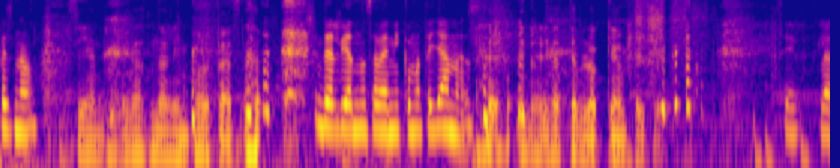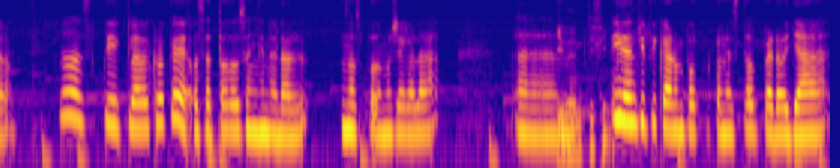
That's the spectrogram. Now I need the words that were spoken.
pues no. Sí, en realidad no le importas. En realidad no sabe ni cómo te llamas. en realidad te bloqueo en Facebook. Sí, claro. No, sí, claro, creo que, o sea, todos en general nos podemos llegar a, a Identifica. identificar un poco con esto, pero ya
